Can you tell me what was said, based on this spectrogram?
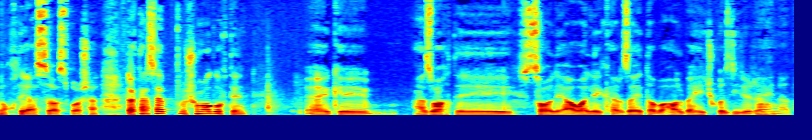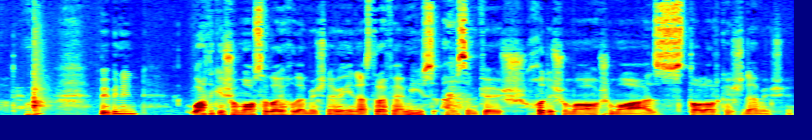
نقطه اساس باشن. دکتر صاحب شما گفتین که از وقت سال اول کرزای تا به حال به هیچ وزیر رای نداده. ببینین وقتی که شما صدای خود میشنوین از طرف امیس امسنفیش خود شما شما از تالار کشیده میشین.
